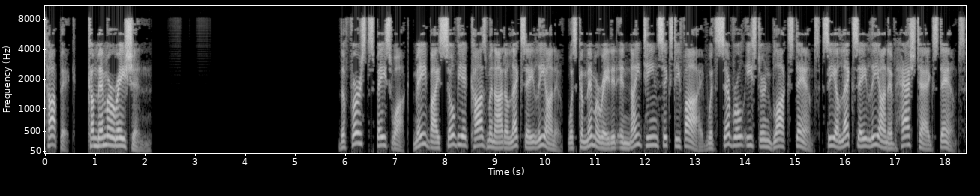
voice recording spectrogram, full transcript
Topic: Commemoration The first spacewalk, made by Soviet cosmonaut Alexei Leonov, was commemorated in 1965 with several Eastern Bloc stamps see Alexei Leonov hashtag stamps.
